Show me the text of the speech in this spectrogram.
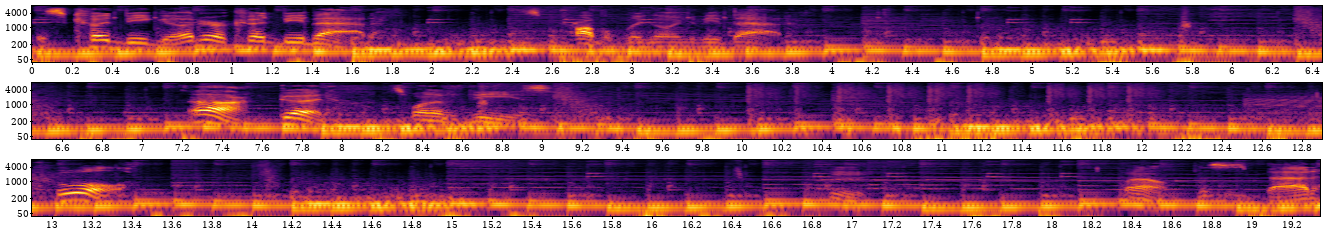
This could be good or could be bad. Probably going to be bad. Ah, good. It's one of these. Cool. Hmm. Well, this is bad.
